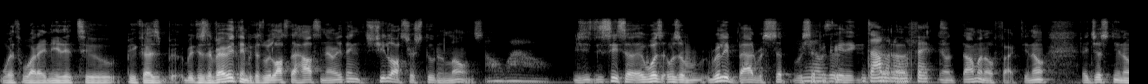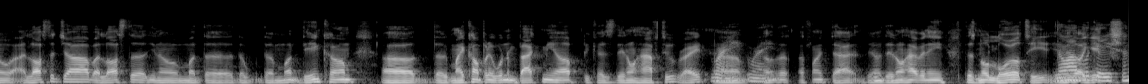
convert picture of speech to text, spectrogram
with what I needed to because because of everything because we lost the house and everything. She lost her student loans. Oh wow. You see- you see, so it was it was a really bad recip- Yeah, it was a reciprocating domino uh, effect. You know, domino effect. You know, it just you know I lost the job, I lost the you know the the the, the income. Uh, the my company wouldn't back me up because they don't have to, right? Right, um, right. Nothing, like that. You know, they don't have any. There's no loyalty. No Even though I get- obligation.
